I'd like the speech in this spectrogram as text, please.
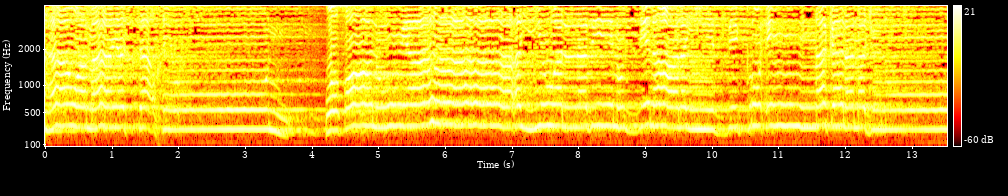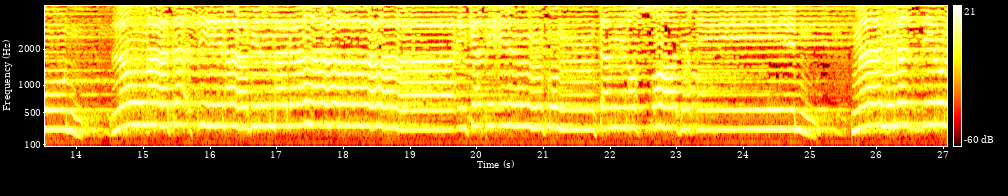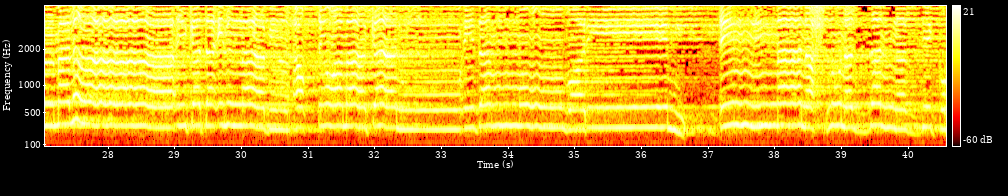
أجلها وما يستأخرون وقالوا يا أيها الذي نزل عليه الذكر إنك لمجنون لو ما تأتينا بالملائكة إن كنت من الصادقين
